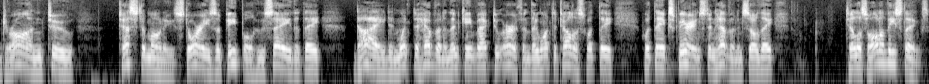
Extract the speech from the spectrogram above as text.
drawn to testimonies, stories of people who say that they died and went to heaven and then came back to earth and they want to tell us what they what they experienced in heaven and so they tell us all of these things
